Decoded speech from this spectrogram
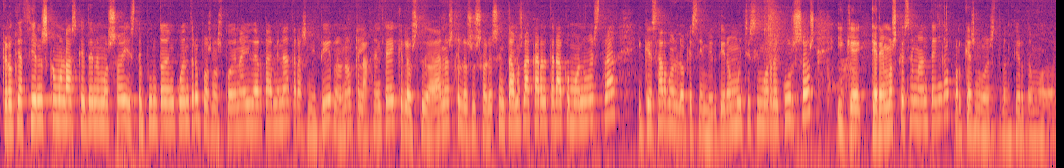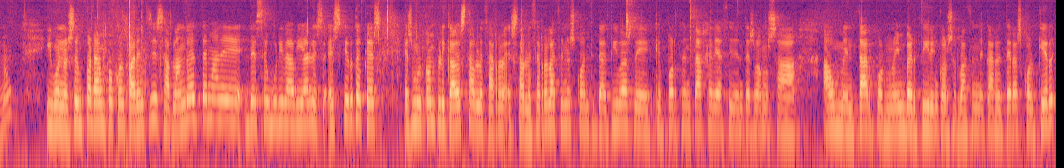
creo que acciones como las que tenemos hoy, este punto de encuentro, pues nos pueden ayudar también a transmitirlo, ¿no? que la gente, que los ciudadanos, que los usuarios sintamos la carretera como nuestra y que es algo en lo que se invirtieron muchísimos recursos y que queremos que se mantenga porque es nuestro, en cierto modo. ¿no? Y bueno, eso para un poco el paréntesis, hablando del tema de, seguridad vial, es, es, cierto que es, es muy complicado establecer, establecer relaciones de qué porcentaje de accidentes vamos a, aumentar por no invertir en conservación de carreteras. Cualquier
